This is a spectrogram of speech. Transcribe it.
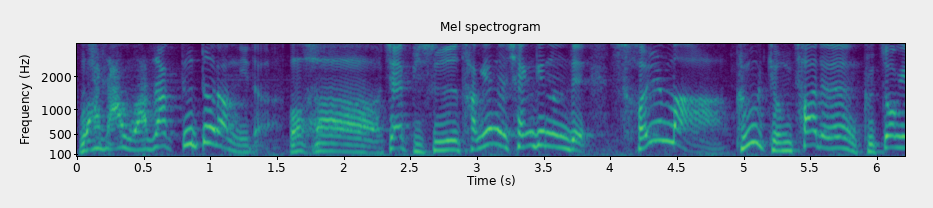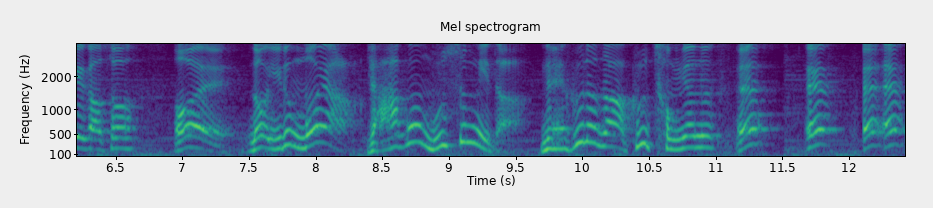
와작와작 뜯더랍니다. 어허, 제 비슷하게는 생겼는데 설마 그 경찰은 그쪽에 가서 어이, 너 이름 뭐야? 라고 묻습니다. 네, 그러자 그 청년은 에? 에? 에? 에?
